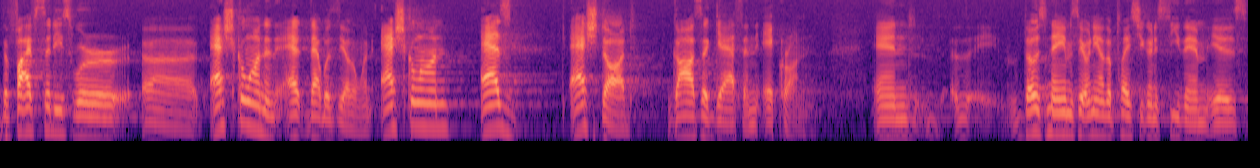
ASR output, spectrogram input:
The five cities were uh, Ashkelon, and uh, that was the other one. Ashkelon, As, Ashdod, Gaza, Gath, and Ekron. And those names, the only other place you're going to see them is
